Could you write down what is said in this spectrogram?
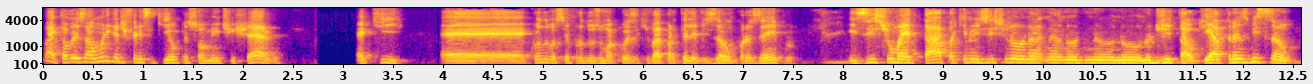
Mas talvez a única diferença que eu pessoalmente enxergo é que é, quando você produz uma coisa que vai para televisão, por exemplo, existe uma etapa que não existe no, no, no, no, no digital, que é a transmissão.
